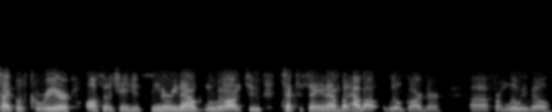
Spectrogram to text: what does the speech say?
type of career. Also changing scenery now, moving on to Texas A&M. But how about Will Gardner uh, from Louisville?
